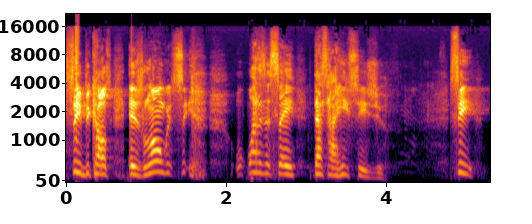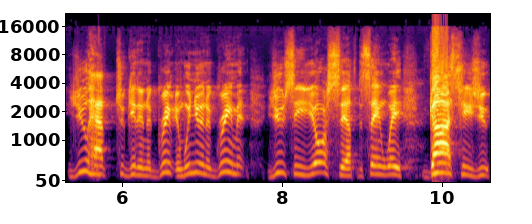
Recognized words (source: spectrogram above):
See, because as long as see, why does it say that's how he sees you? See, you have to get in agreement. And when you're in agreement, you see yourself the same way God sees you,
